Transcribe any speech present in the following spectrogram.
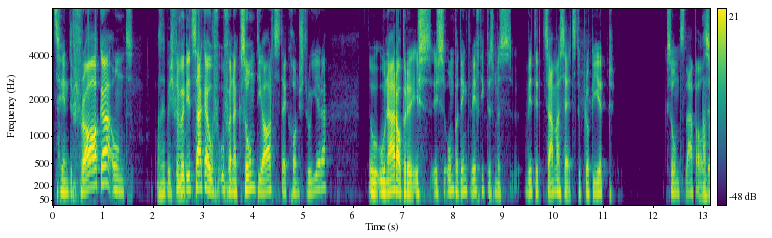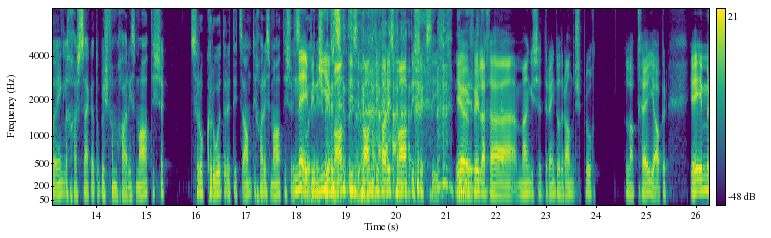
zu hinterfragen und Also, du bist dann würde ich jetzt sagen, auf, auf eine gesunde Art zu dekonstruieren. Und, und dann aber ist ist es unbedingt wichtig, dass man es wieder zusammensetzt und probiert, gesund zu leben. Oder? also eigentlich kannst du sagen, du bist vom Charismatischen zurückgerudert ins Anticharismatische. Jetzt Nein, ich bin du nie im wieder- Anti Anticharismatischen. Ich habe vielleicht äh, manchmal der ein oder andere Spruch Lakai, aber ich habe immer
